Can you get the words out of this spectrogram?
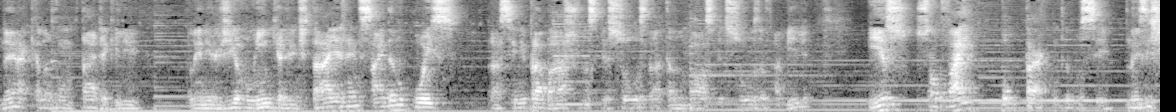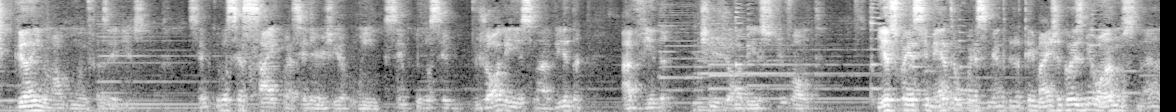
né? aquela vontade, aquele, aquela energia ruim que a gente tá e a gente sai dando coisa para cima e para baixo nas pessoas, tratando mal as pessoas, a família. E isso só vai voltar contra você. Não existe ganho algum em fazer isso. Sempre que você sai com essa energia ruim, sempre que você joga isso na vida, a vida te joga isso de volta. E esse conhecimento é um conhecimento que já tem mais de dois mil anos, né?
